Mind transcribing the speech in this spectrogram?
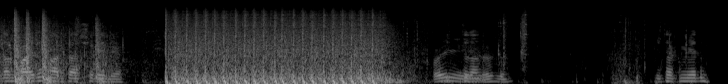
Adam bayram arkadaşları geliyor. Ay Gitti lan. lan. Bir takım yedim.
